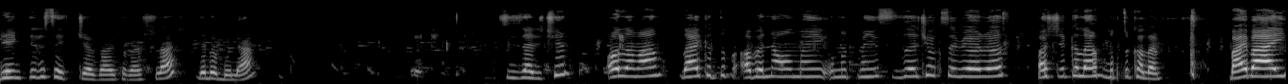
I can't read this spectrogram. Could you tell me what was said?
renkleri seçeceğiz arkadaşlar. Değil mi böyle? Sizler için. O zaman like atıp abone olmayı unutmayın. Sizleri çok seviyoruz. Hoşçakalın, mutlu kalın. Bay bay.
